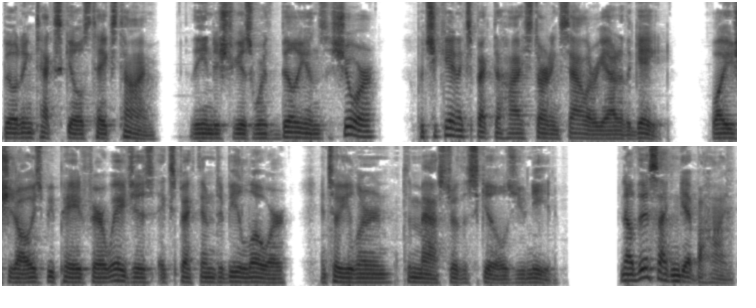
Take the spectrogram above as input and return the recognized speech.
Building tech skills takes time. The industry is worth billions, sure, but you can't expect a high starting salary out of the gate. While you should always be paid fair wages, expect them to be lower until you learn to master the skills you need. Now, this I can get behind.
